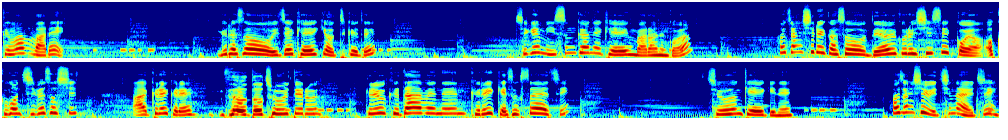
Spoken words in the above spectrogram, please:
그만 말해. 그래서 이제 계획이 어떻게 돼? 지금 이 순간의 계획 말하는 거야? 화장실에 가서 내 얼굴을 씻을 거야. 어 그건 집에서 씻. 아 그래 그래. 너 너 좋을 대로. 그리고 그 다음에는 글을 계속 써야지. 좋은 계획이네. 화장실 위치는 알지?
